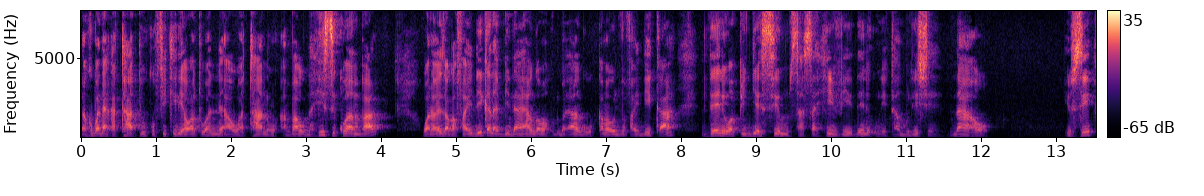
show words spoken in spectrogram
nakupa dakika tatu kufikiria watu wanne au watano ambao unahisi kwamba wanaweza wakafaidika na bidhaa yangu ama huduma yangu kama ulivyofaidika then wapigie simu sasa hivi then unitambulishe nao you see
